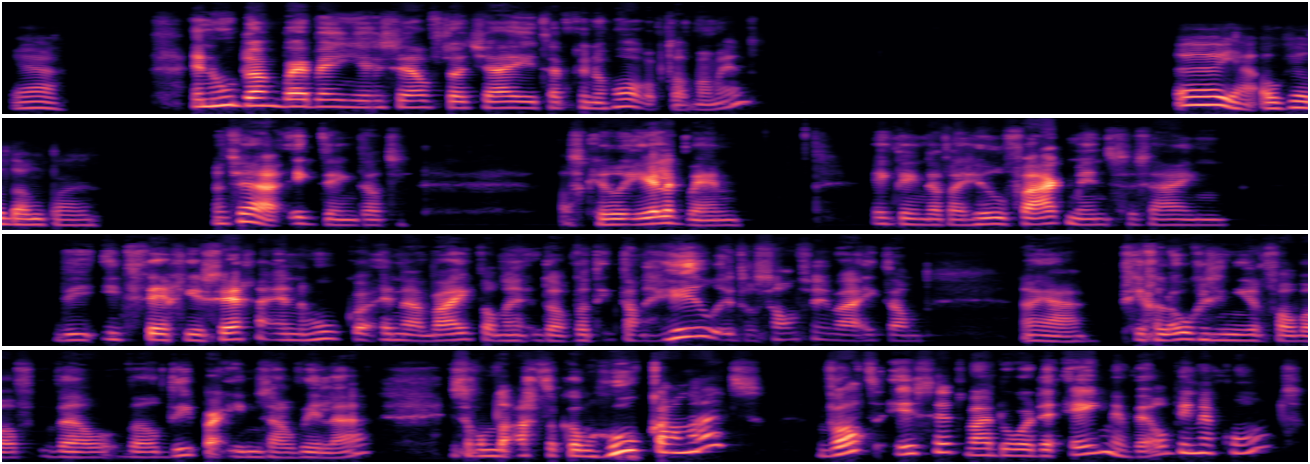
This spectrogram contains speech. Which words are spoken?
ja. En hoe dankbaar ben je jezelf dat jij het hebt kunnen horen op dat moment? Eh, ja, ook heel dankbaar. Want ja, ik denk dat, als ik heel eerlijk ben, ik denk dat er heel vaak mensen zijn die iets tegen je zeggen. En, hoe, en daar waar ik dan, dat, wat ik dan heel interessant vind, waar ik dan, nou ja, psychologisch in ieder geval wel, wel, wel dieper in zou willen, is er om erachter te komen, hoe kan het? Wat is het waardoor de ene wel binnenkomt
